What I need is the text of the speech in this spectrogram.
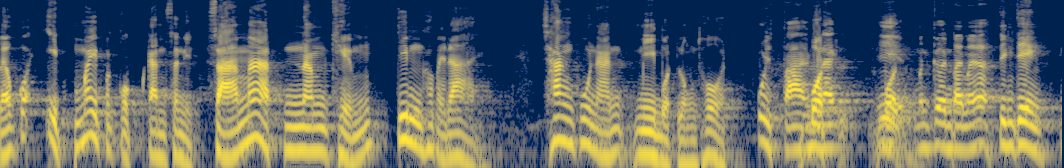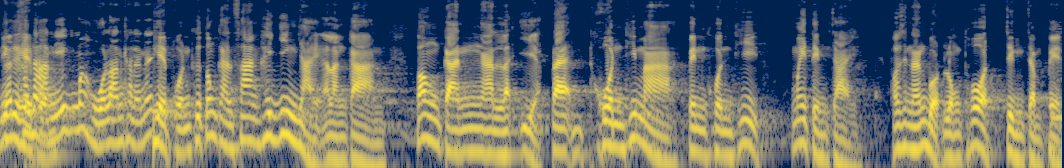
แล้วก็อิฐไม่ประกบกันสนิท สามารถนำเข็มจิ้มเข้าไปได้ ช่างผู้นั้นมีบทลงโทษ อุ้ยตายบท แรกพี่บทมันเกินไปไหมอะจริง ๆ นี่คือขเหตุผนาดล นี้มโหฬารขนาดนั้นเหตุผลคือต้องการสร้างให้ยิ่งใหญ่อลังการ ต้องการงานละเอียด แต่คนที่มาเป็นคนที่ไม่เต็มใจ เพราะฉะนั้นบทลงโทษจึงจำเป็น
